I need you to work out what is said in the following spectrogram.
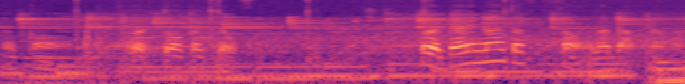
แล้วก็เปิดตัวกระจก เปิดได้น่าจะสองระดับนะคะ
